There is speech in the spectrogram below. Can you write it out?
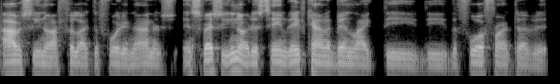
obviously, you know, I feel like the 49ers, especially, you know, this team, they've kind of been like the the the forefront of it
